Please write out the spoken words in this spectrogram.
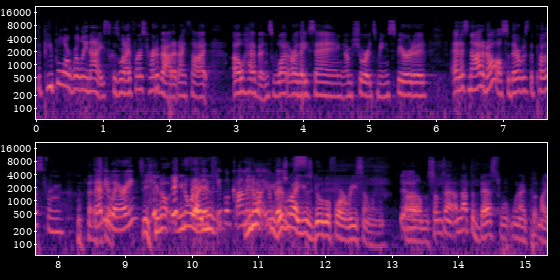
The people are really nice because when I first heard about it, I thought, "Oh heavens, what are they saying?" I'm sure it's mean spirited, and it's not at all. So there was the post from That's good. February. See, you know, you know what I that use. people you comment know, about your here's what I boots. use Google for recently. Yeah. Um, sometimes I'm not the best w- when I put my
